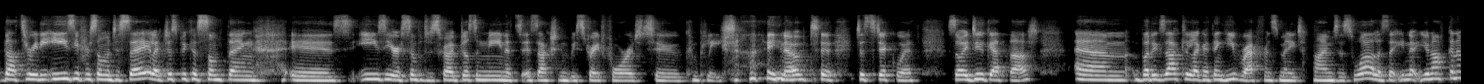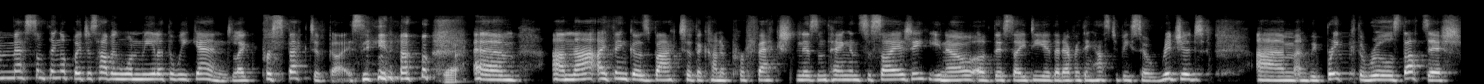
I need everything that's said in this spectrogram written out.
that's really easy for someone to say like just because something is easy or simple to describe doesn't mean it's, it's actually going to be straightforward to complete you know to to stick with so i do get that um, but exactly like I think you've referenced many times as well, is that you know you're not going to mess something up by just having one meal at the weekend. Like perspective, guys, you know. Yeah. Um, and that I think goes back to the kind of perfectionism thing in society, you know, of this idea that everything has to be so rigid, um, and we break the rules. That's it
